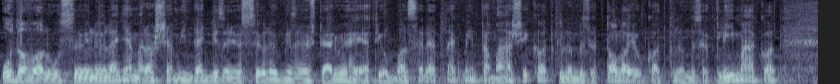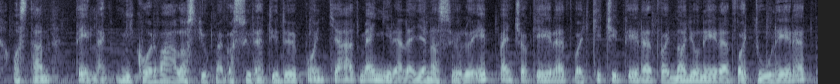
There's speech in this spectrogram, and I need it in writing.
odavaló szőlő legyen, mert az sem mindegy, bizonyos szőlők bizonyos termőhelyet jobban szeretnek, mint a másikat, különböző talajokat, különböző klímákat, aztán tényleg mikor választjuk meg a születidőpontját, mennyire legyen a szőlő éppen csak érett, vagy kicsit érett, vagy nagyon érett, vagy túl érett,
